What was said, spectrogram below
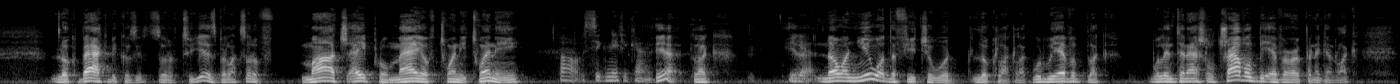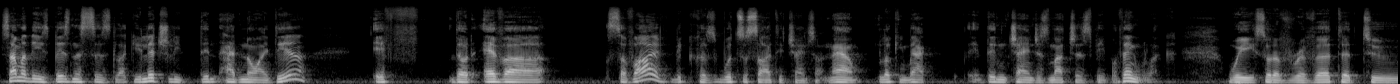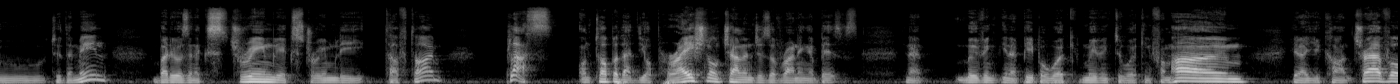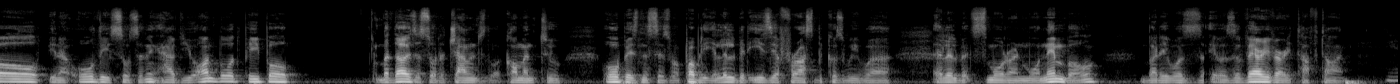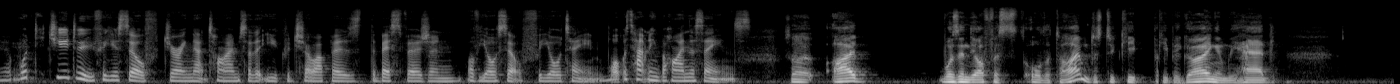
look back because it's sort of two years. But like sort of March, April, May of 2020 Oh, significant. yeah, like you know, no one knew what the future would look like. Like, would we ever like? Will international travel be ever open again? Like, some of these businesses, like you literally didn't had no idea if they would ever survive because would society change? So now, looking back, it didn't change as much as people think. Like, we sort of reverted to to the mean, but it was an extremely, extremely tough time. Plus, on top of that, the operational challenges of running a business. You know, moving, you know, people work moving to working from home. You know, you can't travel. You know, all these sorts of things. How do you onboard people? But those are sort of challenges that were common to all businesses. Were probably a little bit easier for us because we were a little bit smaller and more nimble. But it was it was a very very tough time. Yeah. What did you do for yourself during that time so that you could show up as the best version of yourself for your team? What was happening behind the scenes? So I was in the office all the time just to keep keep it going, and we had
